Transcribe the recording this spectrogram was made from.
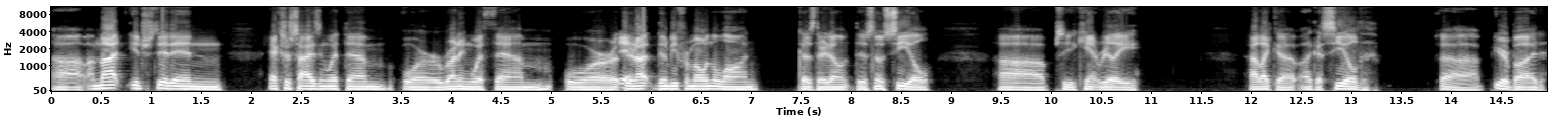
uh, I'm not interested in exercising with them or running with them, or Yeah. they're not going to be for mowing the lawn because they don't. There's no seal, uh, so you can't really. I like a like a sealed uh, earbud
